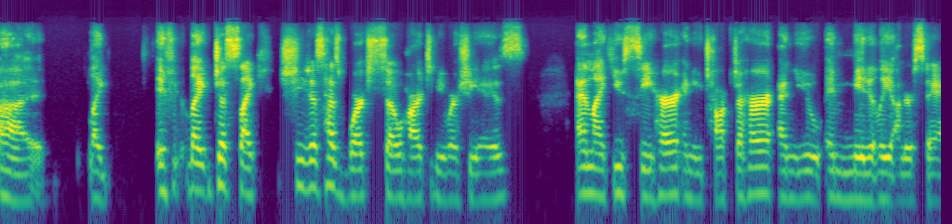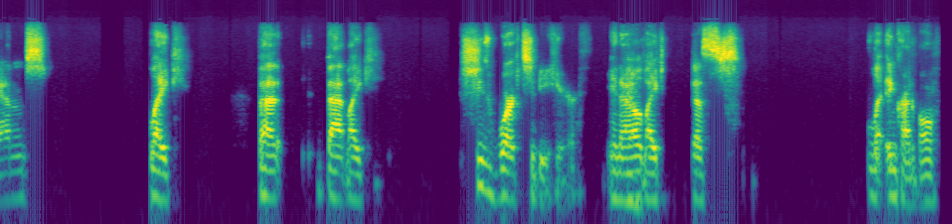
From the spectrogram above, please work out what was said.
uh like if like just like she just has worked so hard to be where she is. And like you see her and you talk to her and you immediately understand like that that like she's worked to be here you know like just incredible.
